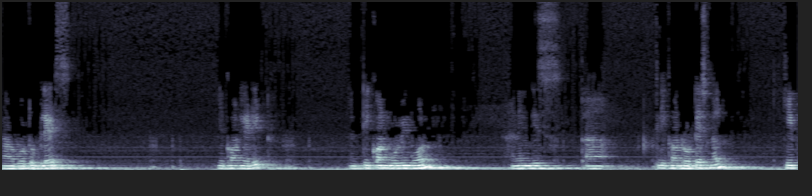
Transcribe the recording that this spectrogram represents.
Now go to blades click on edit and click on moving wall and in this uh, click on rotational keep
